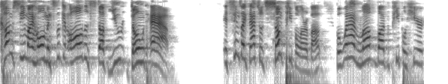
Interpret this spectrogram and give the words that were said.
Come see my home and look at all the stuff you don't have. It seems like that's what some people are about. But what I love about the people here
